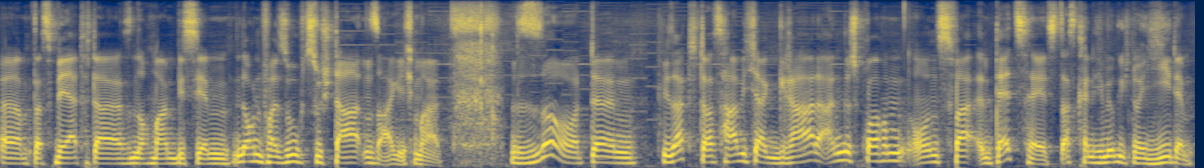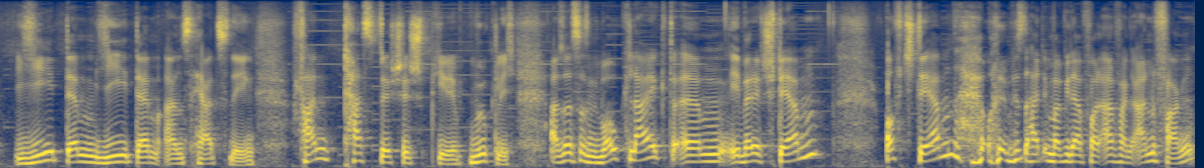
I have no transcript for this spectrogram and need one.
äh, das wert, da noch mal ein bisschen noch einen Versuch zu starten, sage ich mal. So, dann wie gesagt, das habe ich ja gerade angesprochen und zwar Dead Cells. Das kann ich wirklich nur jedem, jedem, jedem ans Herz legen. Fantastisches Spiel, wirklich. Also es ist ein Roguelike, ähm, ihr werdet sterben, oft sterben und ihr müsst halt immer wieder von Anfang anfangen.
